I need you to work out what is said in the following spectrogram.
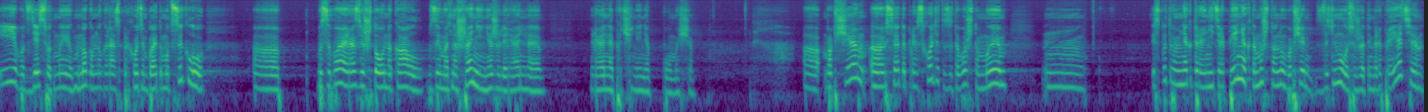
и вот здесь вот мы много-много раз проходим по этому циклу, э, вызывая разве что накал взаимоотношений, нежели реальное, реальное причинение помощи. Э, вообще э, все это происходит из-за того, что мы испытываем некоторое нетерпение к тому, что ну, вообще затянулось уже это мероприятие.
